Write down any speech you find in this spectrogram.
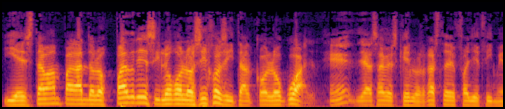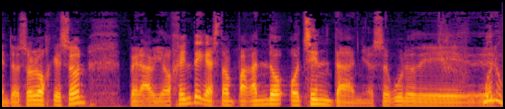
y estaban pagando los padres y luego los hijos y tal, con lo cual, ¿eh? ya sabes que los gastos de fallecimiento son los que son, pero había gente que ha estado pagando 80 años seguro de, de Bueno,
